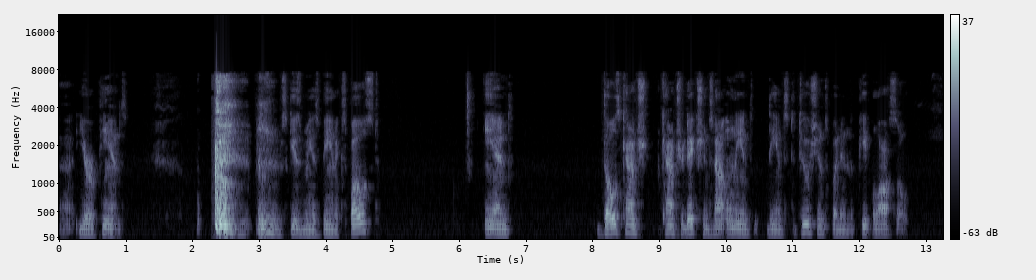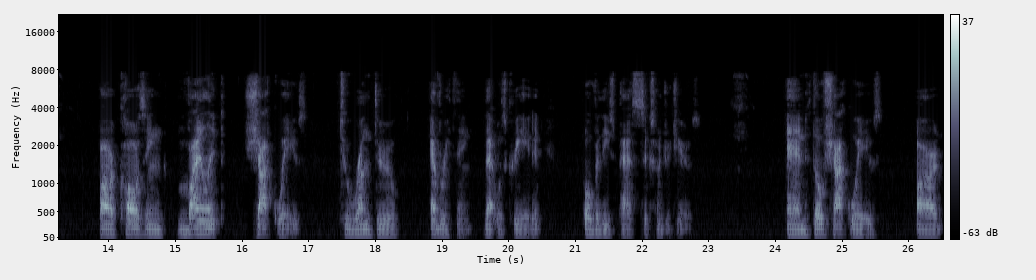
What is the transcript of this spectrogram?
uh, Europeans, excuse me, is being exposed. And those contra- contradictions, not only in the institutions, but in the people also, are causing violent shockwaves to run through everything that was created over these past 600 years. And those shock waves are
